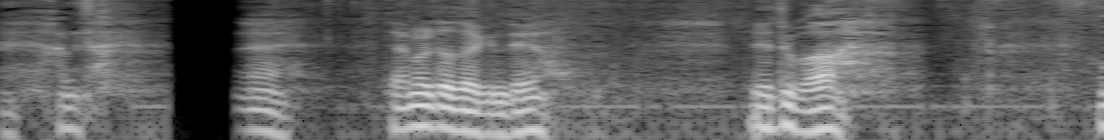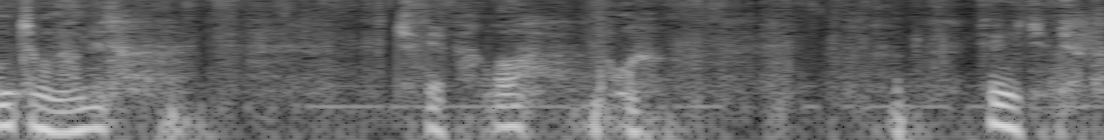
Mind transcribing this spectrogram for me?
네, 갑니다. 네, 대물더덕인데요. 얘도가 엄청납니다. 초계파고, 어, 형이 좀 줘봐.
